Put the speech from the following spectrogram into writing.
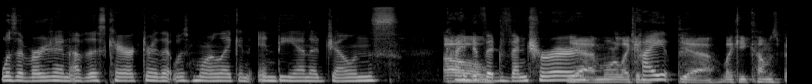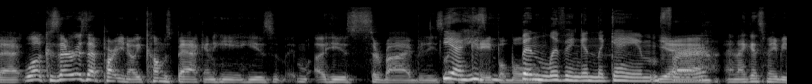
was a version of this character that was more like an Indiana Jones kind of Oh, adventurer. Yeah, more like type. A, yeah, like he comes back. Well, because there is that part, you know, he comes back and he he's he's survived and he's like yeah, he's capable. been living in the game yeah, for and I guess maybe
